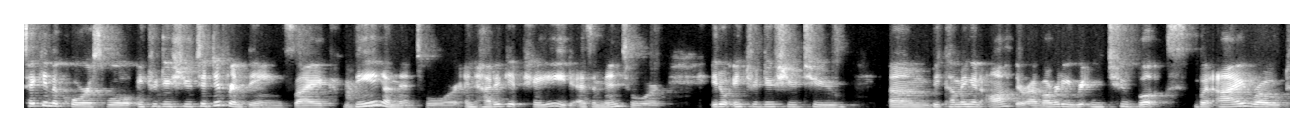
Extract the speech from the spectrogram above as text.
taking the course will introduce you to different things like being a mentor and how to get paid as a mentor. It'll introduce you to um, becoming an author. I've already written two books, but I wrote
